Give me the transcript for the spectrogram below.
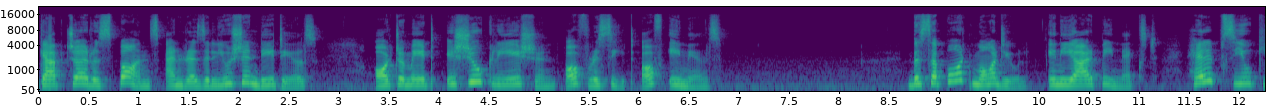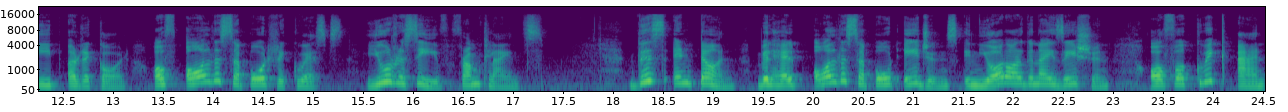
capture response and resolution details, automate issue creation of receipt of emails. The support module in ERP Next helps you keep a record of all the support requests you receive from clients. This in turn will help all the support agents in your organization offer quick and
